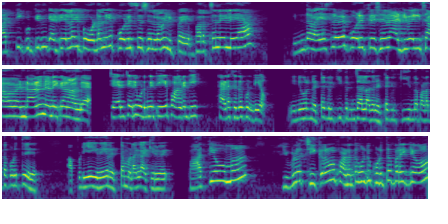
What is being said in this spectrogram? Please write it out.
வட்டி குட்டின்னு கட்டி எல்லாம் இப்ப உடனே போலீஸ் ஸ்டேஷன்ல போய் நிப்பேன். பிரச்சனை இல்லையா? இந்த வயசுலவே போலீஸ் ஸ்டேஷன்ல அடி வாங்கி சாக வேண்டாம்னு நினைக்கிறாங்க சரி சரி விடுங்க டீ பாங்க டீ கடைசியில புண்ணியம் இனி ஒரு நெட்டை கிருக்கி தெரிஞ்சால அந்த நெட்ட கிருக்கி இந்த படத்தை கொடுத்து அப்படியே இதே ரெட்ட மடங்கு ஆக்கிடுவேன் பாத்தியாவுமா இவ்வளவு சீக்கிரமா பணத்தை கொண்டு கொடுத்த பிறக்கும்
